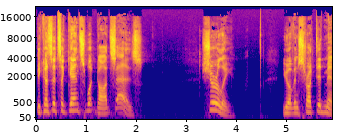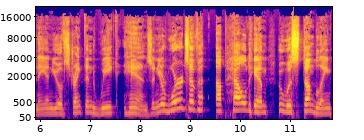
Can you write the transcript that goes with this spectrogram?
because it's against what God says. Surely, you have instructed many, and you have strengthened weak hands. And your words have upheld him who was stumbling,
